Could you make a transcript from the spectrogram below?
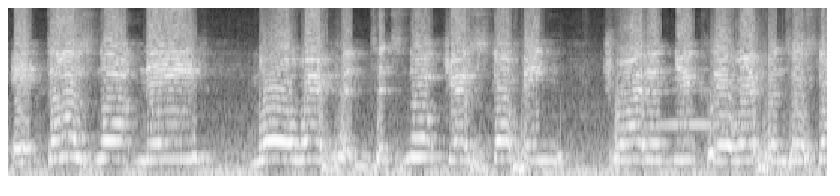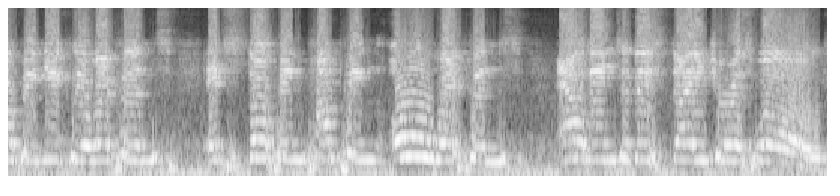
It does not need more weapons. It's not just stopping trident nuclear weapons or stopping nuclear weapons. It's stopping pumping all weapons out into this dangerous world.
